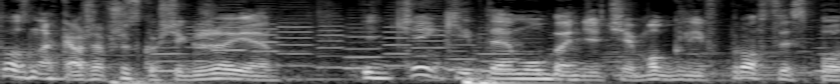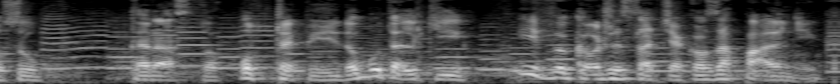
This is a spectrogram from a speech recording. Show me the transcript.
To oznacza, że wszystko się grzeje i dzięki temu będziecie mogli w prosty sposób teraz to podczepić do butelki i wykorzystać jako zapalnik.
